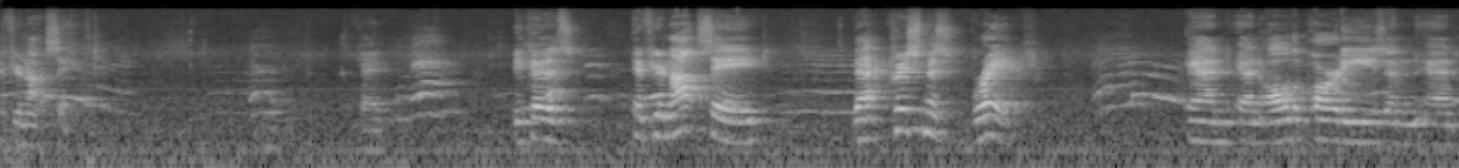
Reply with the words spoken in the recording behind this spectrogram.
if you're not saved. Okay? Because if you're not saved, that Christmas break and, and all the parties and, and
